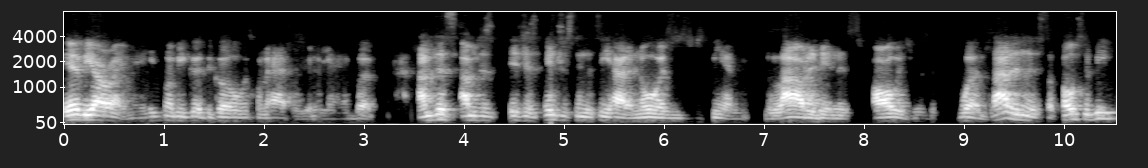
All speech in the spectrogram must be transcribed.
it'll be all right, man. He's gonna be good to go. What's gonna happen with him, man? But I'm just, I'm just, it's just interesting to see how the noise is being louder than it's always was. Well, louder than it's supposed to be,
